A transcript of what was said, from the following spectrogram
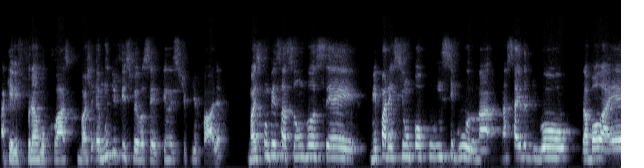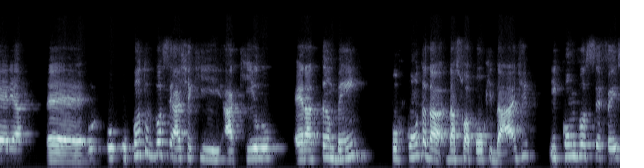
aquele frango clássico. É muito difícil ver você tendo esse tipo de falha. Mas, em compensação, você me parecia um pouco inseguro na, na saída de gol, da bola aérea. É, o, o, o, quanto você acha que aquilo era também por conta da, da sua pouca idade e como você fez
